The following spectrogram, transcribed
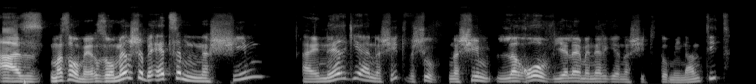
אז מה זה אומר? זה אומר שבעצם נשים האנרגיה הנשית, ושוב, נשים לרוב יהיה להם אנרגיה נשית דומיננטית,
